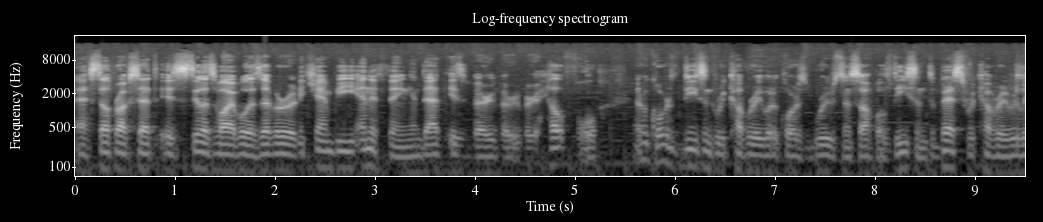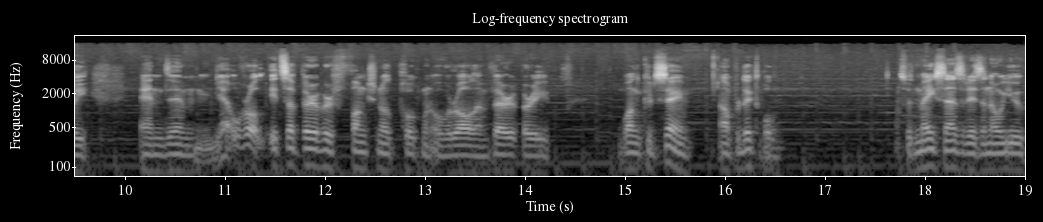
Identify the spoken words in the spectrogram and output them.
uh, Stealth Rock set is still as viable as ever, and it can be anything, and that is very, very, very helpful. And of course, decent recovery with, of course, Roost and Soft-Boiled, decent, the best recovery, really. And um, yeah, overall, it's a very, very functional Pokemon overall, and very, very, one could say, unpredictable. So it makes sense it is an OU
